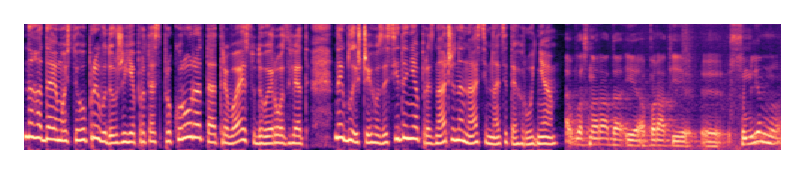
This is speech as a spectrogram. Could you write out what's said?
Нагадаємо, з цього приводу вже є протест прокурора та триває судовий розгляд. Найближче його засідання призначене на 17 грудня. Обласна рада і апарат її е, сумлінно,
